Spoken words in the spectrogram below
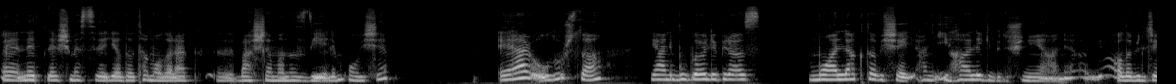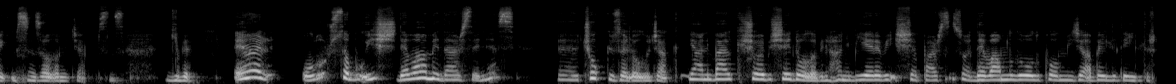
E, netleşmesi ya da tam olarak e, başlamanız diyelim o işe. Eğer olursa yani bu böyle biraz muallakta bir şey. Hani ihale gibi düşünün yani. Alabilecek misiniz, alamayacak mısınız gibi. Eğer olursa bu iş devam ederseniz e, çok güzel olacak. Yani belki şöyle bir şey de olabilir. Hani bir yere bir iş yaparsın sonra devamlılığı olup olmayacağı belli değildir.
